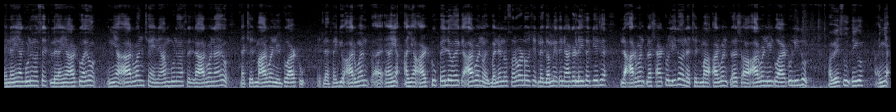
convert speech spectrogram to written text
એને અહીંયા ગુણ્યો હશે એટલે અહીંયા આર ટુ આવ્યો. અહીંયા આર વન છે, એને આમ ગુણ્યો હશે એટલે આર વન આવ્યો. અને છેદમાં R one into R two એટલે થઈ ગયું આર વન અહીંયા અહીંયા આર ટુ પહેલે હોય કે આર વન હોય? બંનેનો સરવાળો છે એટલે ગમે તેને આગળ લઈ શકીએ છીએ. એટલે R one plus R two લીધો અને છેદમાં R one plus R one into R two લીધું. હવે શું થયું? અહીંયા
